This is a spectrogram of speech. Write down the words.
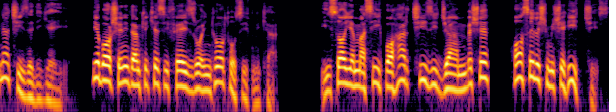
نه چیز دیگه ای. یه بار شنیدم که کسی فیض رو اینطور توصیف می‌کرد. عیسی مسیح با هر چیزی جمع بشه حاصلش میشه هیچ چیز.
